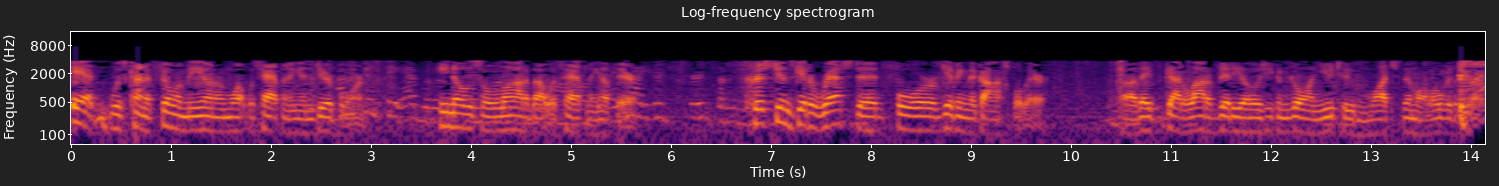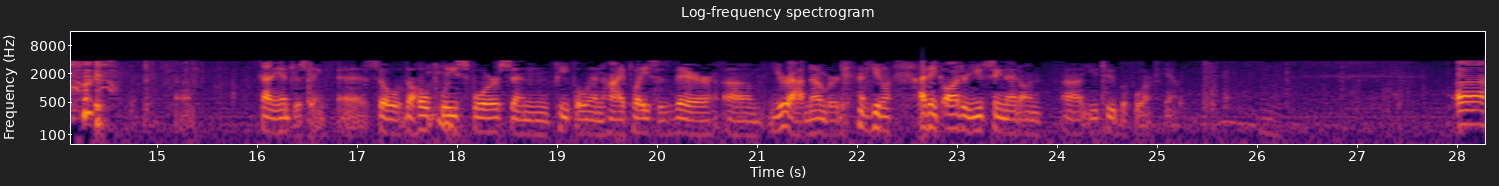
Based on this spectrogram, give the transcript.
Ed was kind of filling me in on what was happening in Dearborn. He knows a lot about what's happening up there. Christians get arrested for giving the gospel there. Uh, they've got a lot of videos. You can go on YouTube and watch them all over the place. Uh, kind of interesting. Uh, so the whole police force and people in high places there, um, you're outnumbered. you know, I think Audrey, you've seen that on uh, YouTube before. Yeah. Uh,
